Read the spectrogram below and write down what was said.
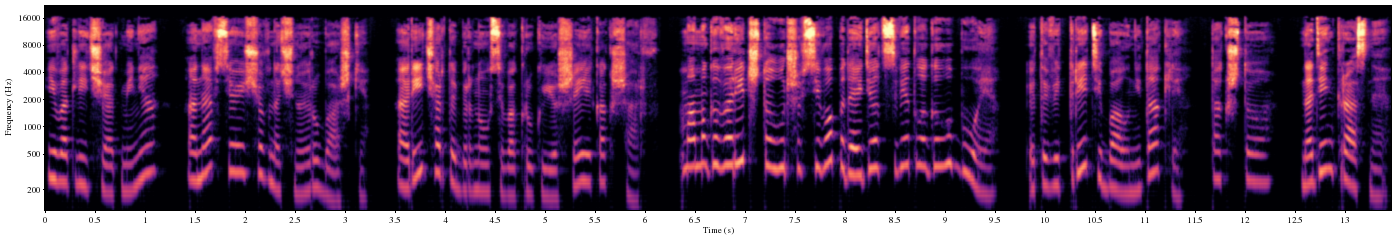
И в отличие от меня, она все еще в ночной рубашке. А Ричард обернулся вокруг ее шеи, как шарф. Мама говорит, что лучше всего подойдет светло-голубое. Это ведь третий бал, не так ли? Так что... Надень красное,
